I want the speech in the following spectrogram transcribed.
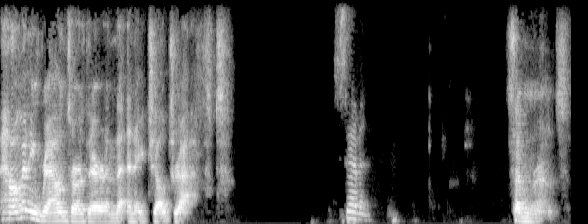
how many rounds are there in the NHL draft? Seven, Seven rounds.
